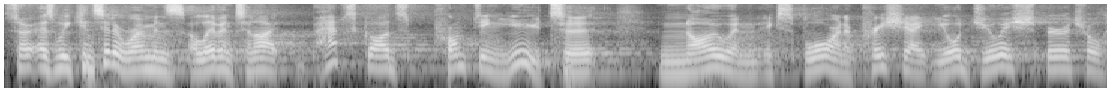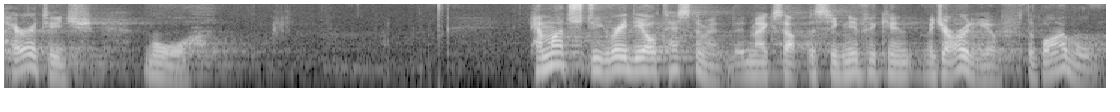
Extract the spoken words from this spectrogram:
So, as we consider Romans 11 tonight, perhaps God's prompting you to know and explore and appreciate your Jewish spiritual heritage more. How much do you read the Old Testament that makes up the significant majority of the Bible?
